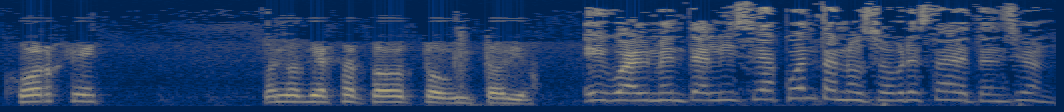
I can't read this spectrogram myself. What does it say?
Jorge. Buenos días a todo tu auditorio. Igualmente, Alicia, cuéntanos sobre esta detención.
